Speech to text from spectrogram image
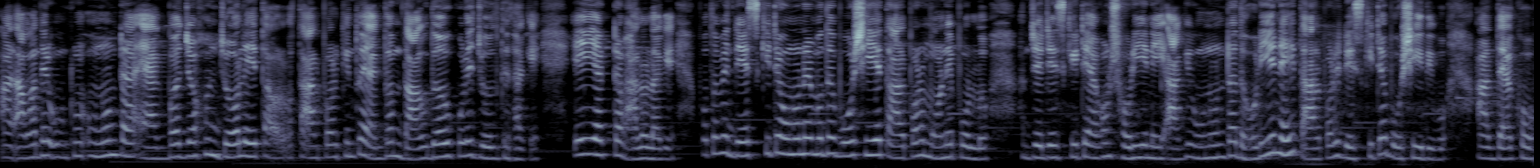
আর আমাদের উনু- উনুনটা একবার যখন জ্বলে তারপর কিন্তু একদম দাউ দাউ করে জ্বলতে থাকে। এই একটা ভালো লাগে। প্রথমে ডেস্কিটা উনুনের মধ্যে বসিয়ে তারপর মনে পড়ল যে ডেস্কিটা এখন সরিয়ে নেই। আগে উনুনটা ধরিয়ে নেই, তারপরে ডেস্কিটা বসিয়ে দিব। আর দেখো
